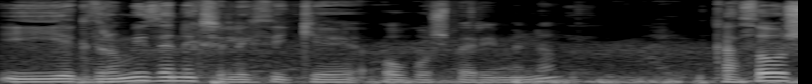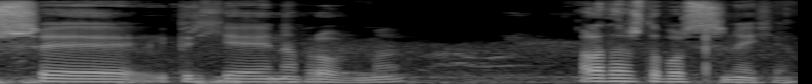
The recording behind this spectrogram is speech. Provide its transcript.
η εκδρομή δεν εξελιχθήκε όπως περίμενα καθώς ε, υπήρχε ένα πρόβλημα αλλά θα σας το πω στη συνέχεια.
